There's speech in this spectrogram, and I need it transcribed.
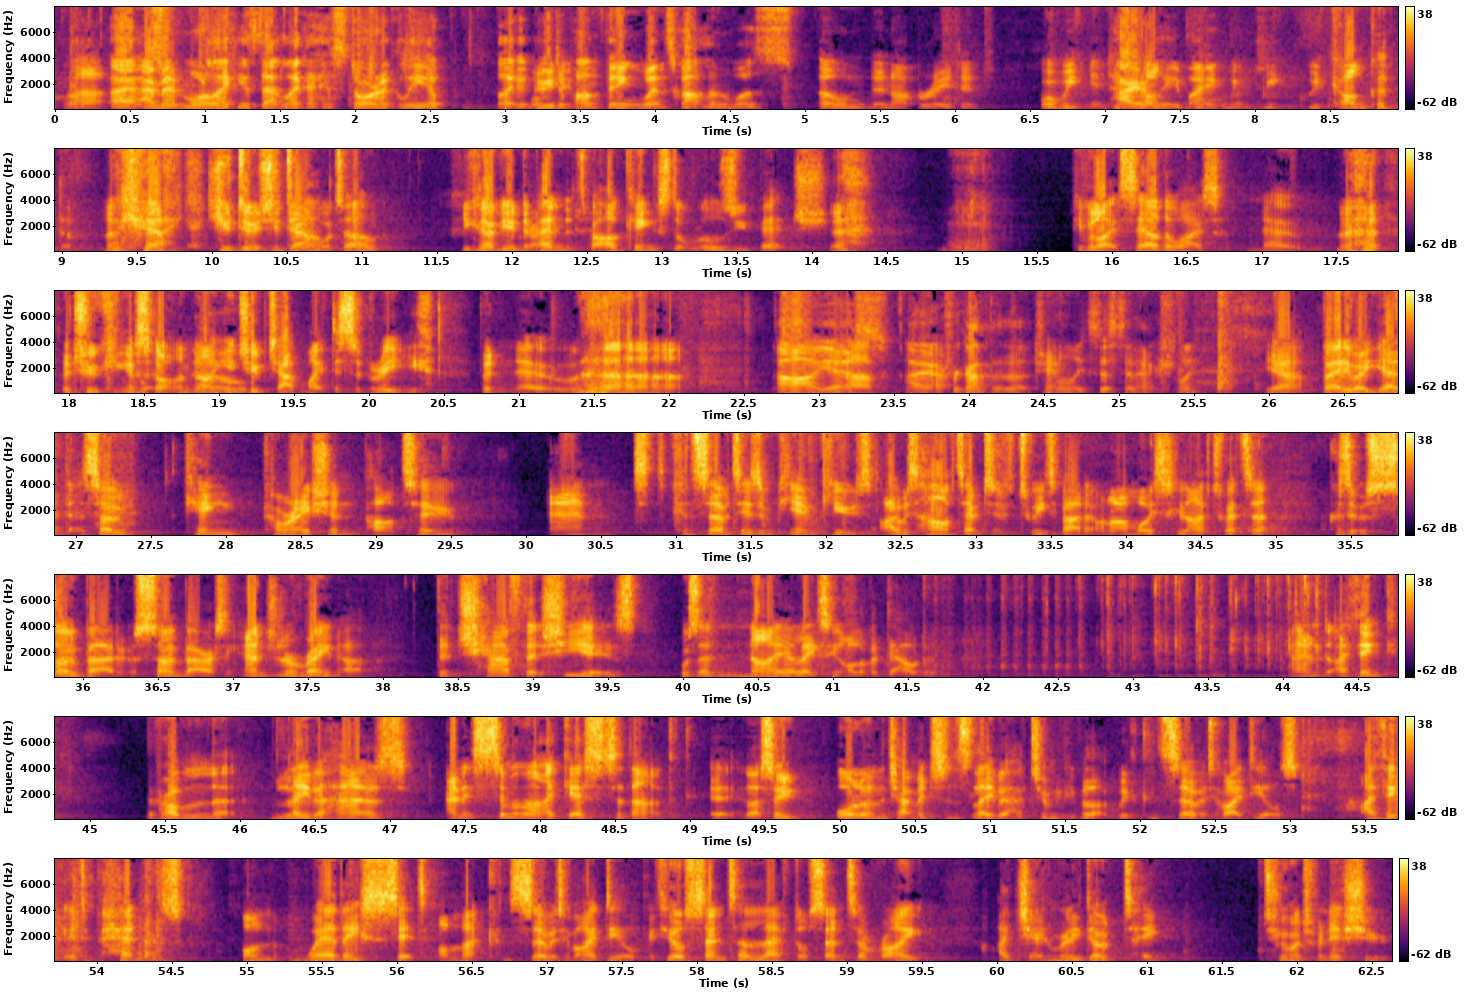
Well, uh, I, I meant more like is that like a historically a, like agreed upon thing when Scotland was owned and operated? Well, we Entirely we by England. We, we, conquered them. yeah, you do as you're damn well told. You can have your independence, but our king still rules you, bitch. People like to say otherwise. No, the true king of Scotland on No. our YouTube chat might disagree, but no. Ah, yes. Um, I, I forgot that that channel existed actually. Yeah, but anyway, yeah. th- So King coronation part two, and conservatives and PMQs. I was half tempted to tweet about it on our Moisty Live Twitter because it was so bad. It was so embarrassing. Angela Rayner, the chav that she is, was annihilating Oliver Dowden, and I think the problem that Labour has, and it's similar, I guess, to that. Uh, so all in the chat mentions Labour have too many people with conservative ideals. I think it depends on where they sit on that conservative ideal. If you're centre left or centre right, I generally don't take too much of an issue.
